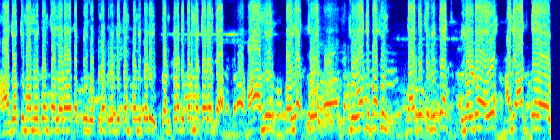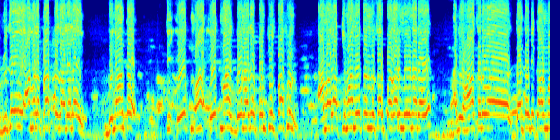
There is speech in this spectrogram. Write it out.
हा जो किमान वेतनचा लढा होता पी गोपीनाथ रेड्डी कंपनीकडील कंत्राटी कर्मचाऱ्यांचा हा आम्ही पहिल्या सुरु- सुरुवातीपासून कायदेशीररित्याच लढलो आहे आणि आज विजयी आम्हाला प्राप्त झालेला आहे. दिनांक ती एक मा- एक मार्च दोन हजार पंचवीसपासून आम्हाला किमान वेतननुसार पगार मिळणार आहे. आणि हा सर्व कंत्राटी कर्म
